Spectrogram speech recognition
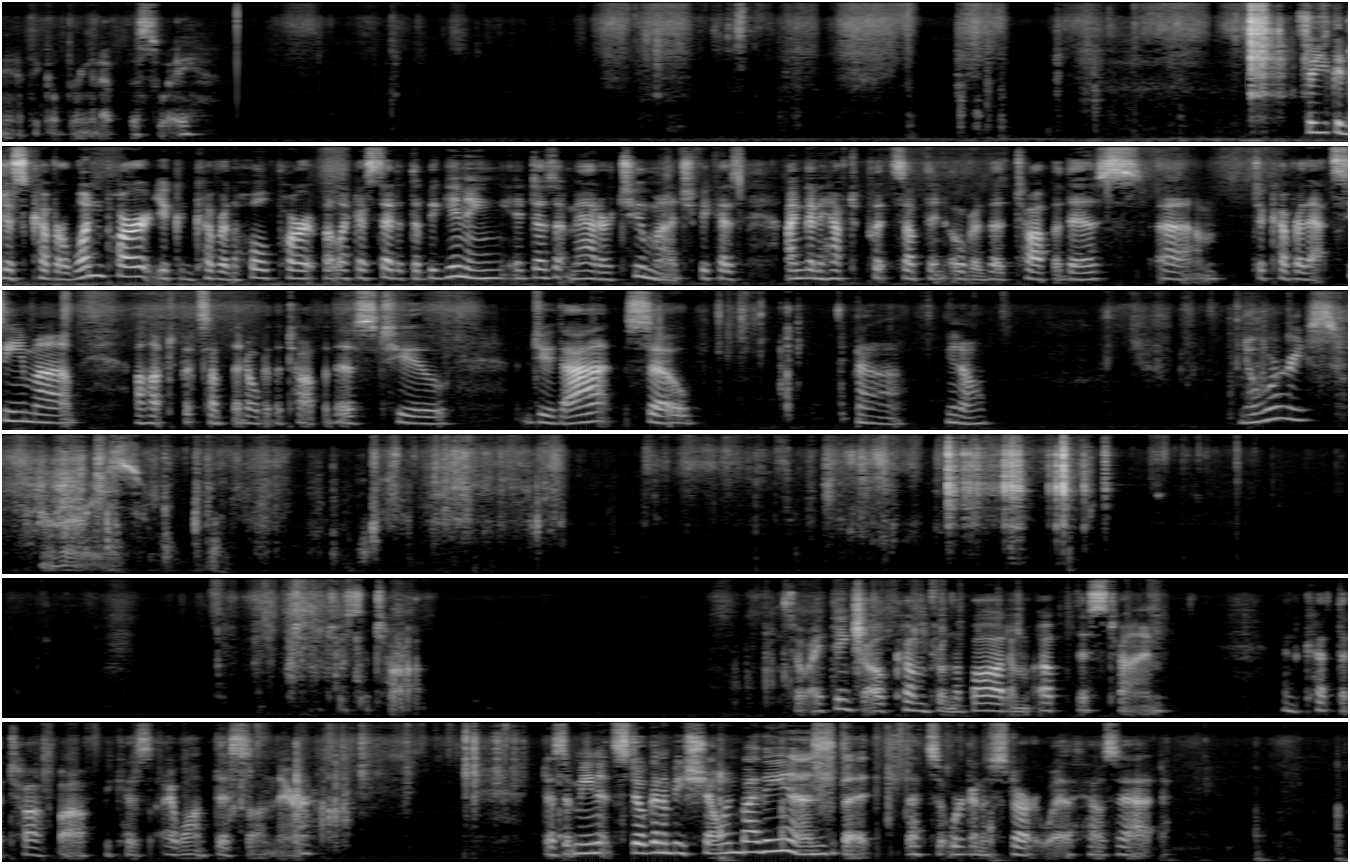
I think I'll bring it up this way. So you can just cover one part, you can cover the whole part, but like I said at the beginning, it doesn't matter too much because I'm going to have to put something over the top of this um, to cover that seam up. I'll have to put something over the top of this to do that. So, uh, you know, no worries, no worries. Just the top. So I think I'll come from the bottom up this time and cut the top off because I want this on there. Doesn't mean it's still going to be showing by the end, but that's what we're going to start with. How's that?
